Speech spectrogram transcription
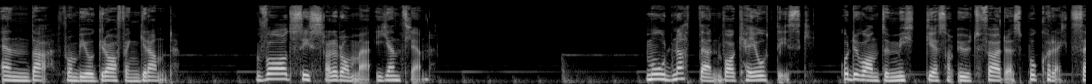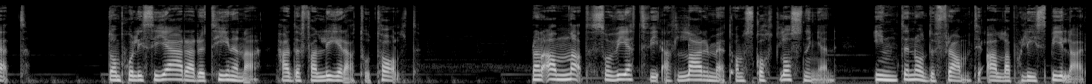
ända från biografen Grand. Vad sysslade de med egentligen? Mordnatten var kaotisk och det var inte mycket som utfördes på korrekt sätt. De polisiära rutinerna hade fallerat totalt. Bland annat så vet vi att larmet om skottlossningen inte nådde fram till alla polisbilar.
